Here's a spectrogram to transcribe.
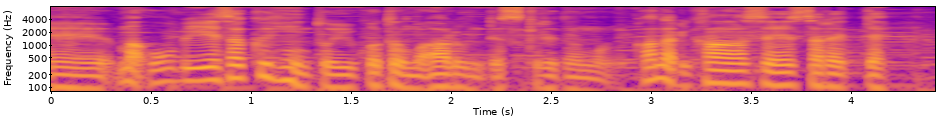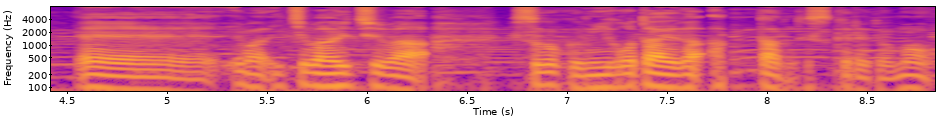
えーまあ、OBA 作品ということもあるんですけれどもかなり完成されて、えー、今一話一話すごく見応えがあったんですけれども、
